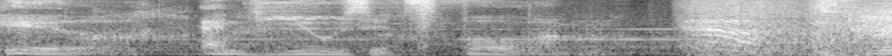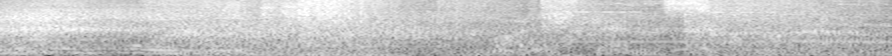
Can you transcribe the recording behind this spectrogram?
kill and use its form. Watch them suffer.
